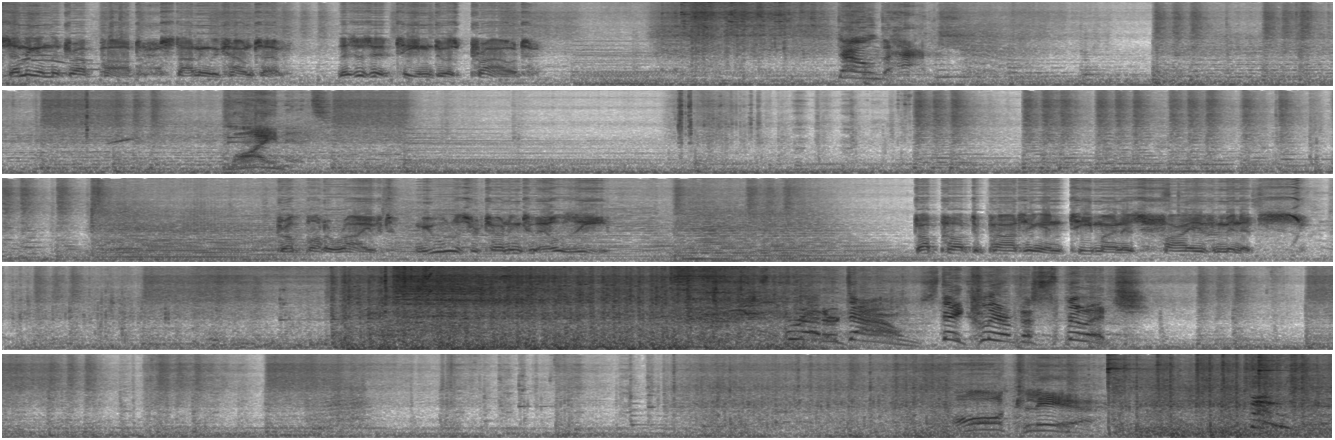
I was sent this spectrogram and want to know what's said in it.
Sending in the drop pod, starting the counter. This is it, team. Do us proud. Down the hatch! Mine it! arrived. Mule is returning to LZ. Drop pod departing in T-minus five minutes. Spread her down! Stay clear of the spillage! All clear! Boom.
